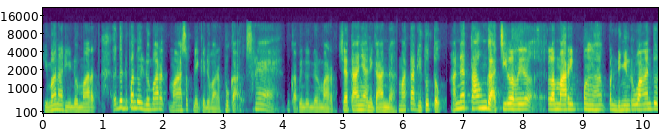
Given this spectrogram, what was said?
Di mana di Indomaret? Itu depan tuh Indomaret. Masuk deh ke Indomaret. Buka, seret. Buka pintu Indomaret. Saya tanya nih ke Anda. Mata ditutup. Anda tahu nggak chiller lemari pendingin ruangan tuh,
